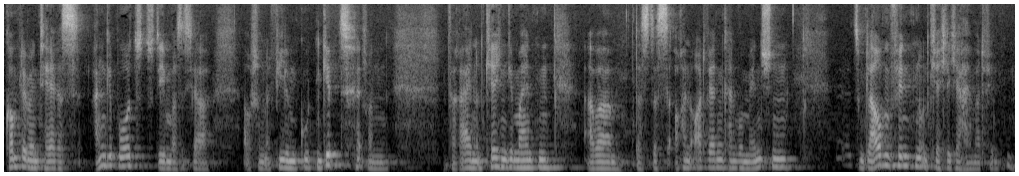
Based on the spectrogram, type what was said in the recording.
komplementäres Angebot zu dem, was es ja auch schon an vielem Guten gibt von Vereinen und Kirchengemeinden, aber dass das auch ein Ort werden kann, wo Menschen zum Glauben finden und kirchliche Heimat finden.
